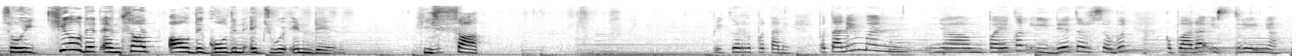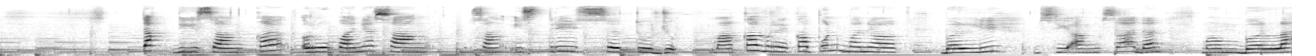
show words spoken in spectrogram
So he killed it and thought all the golden eggs were in there. He thought. Pikir petani. Petani menyampaikan ide tersebut kepada istrinya. Tak disangka rupanya sang sang istri setuju. Maka mereka pun menyembelih si angsa dan membelah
